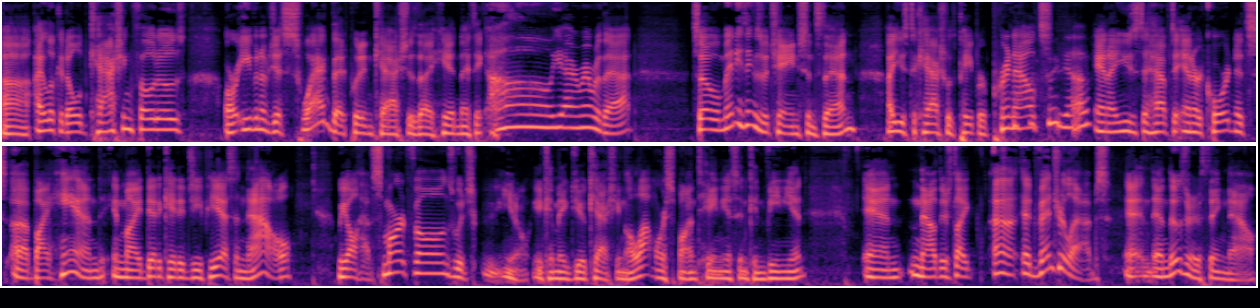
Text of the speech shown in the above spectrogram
Uh, I look at old caching photos or even of just swag that I put in caches that I hid and I think, oh, yeah, I remember that. So many things have changed since then. I used to cache with paper printouts, Yeah. and I used to have to enter coordinates uh, by hand in my dedicated GPS. And now we all have smartphones, which you know it can make geocaching a lot more spontaneous and convenient. And now there's like uh, adventure labs, and and those are a thing now.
